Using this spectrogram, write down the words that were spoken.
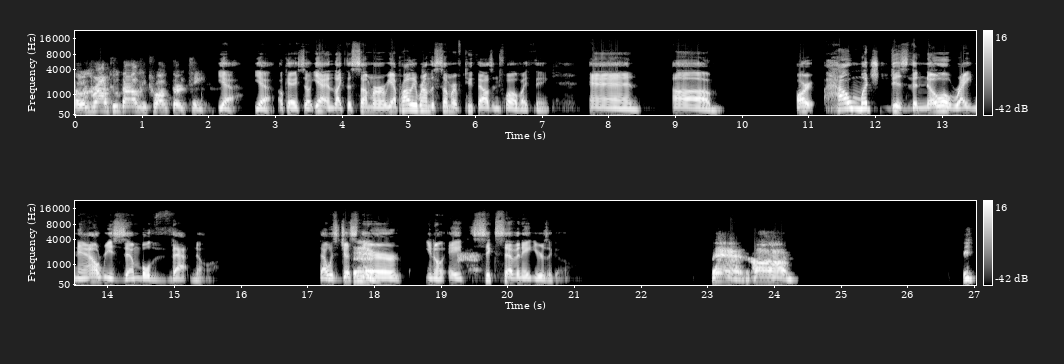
So it was around 2012, 13. Yeah, yeah. Okay, so yeah, and like the summer, yeah, probably around the summer of 2012, I think. And um are how much does the Noa right now resemble that Noa? That was just Hmm. there, you know, eight, six, seven, eight years ago. Man, um, he,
